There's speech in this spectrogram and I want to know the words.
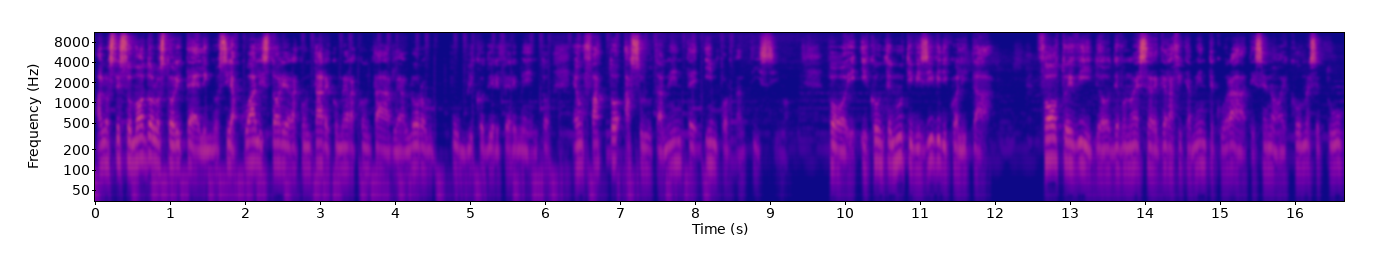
Allo stesso modo lo storytelling, ossia quali storie raccontare e come raccontarle al loro pubblico di riferimento, è un fatto assolutamente importantissimo. Poi i contenuti visivi di qualità, foto e video devono essere graficamente curati, se no è come se tu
